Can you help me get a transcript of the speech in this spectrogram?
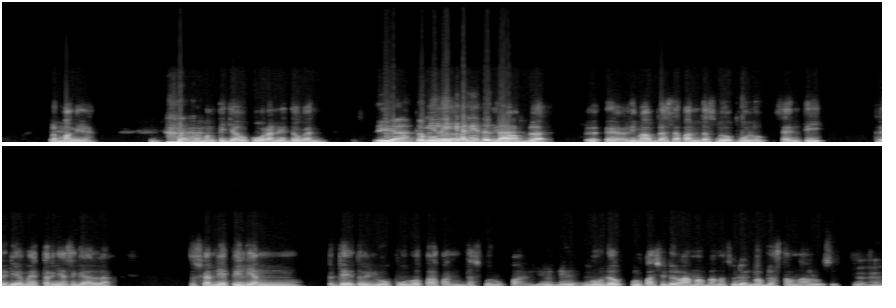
lemang ya. lemang tiga ukuran itu kan. Iya, tuh milih kan itu ntar. 15 eh, 15 18 20 cm ada diameternya segala. Terus kan dia pilih yang gede itu yang 20 apa 18 gue lupa. Gue udah lupa sudah lama banget sudah 15 tahun lalu sih. Mm -mm.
